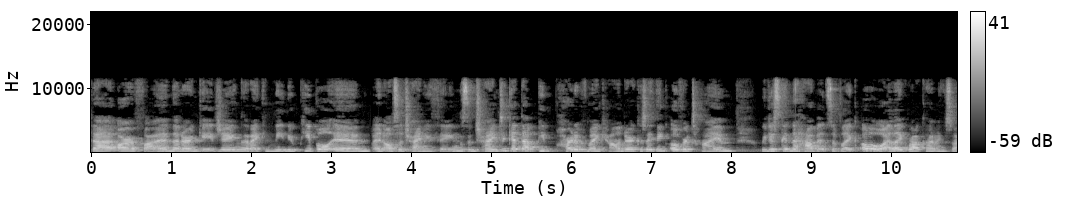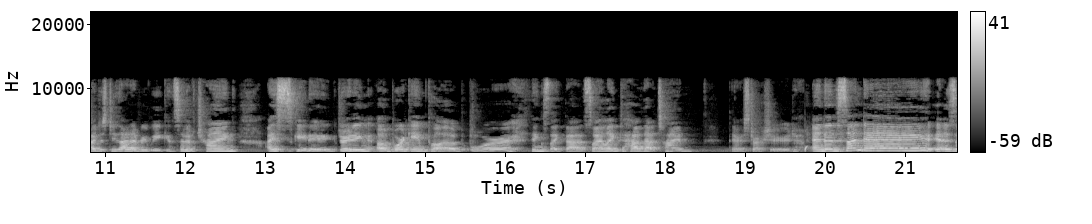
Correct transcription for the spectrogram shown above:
that are fun, that are engaging, that I can meet new people in and also try new things and trying to get that be part of my calendar because I think over time we just get in the habits of like, oh, I like rock climbing, so I just do that every week instead of trying ice skating, joining a board game club or things like that. So I like to have that time they're structured. And then Sunday is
